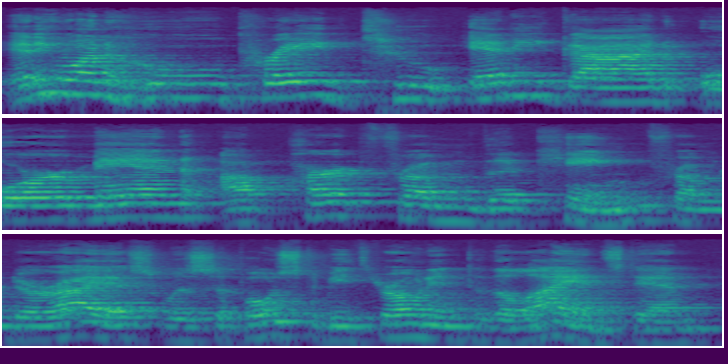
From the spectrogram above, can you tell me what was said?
anyone who prayed to any god or man apart from the king, from Darius, was supposed to be thrown into the lion's den.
